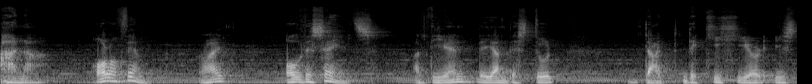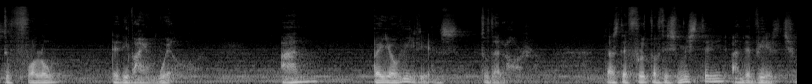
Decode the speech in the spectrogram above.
Anna, all of them, right? All the saints. At the end, they understood that the key here is to follow the divine will and pay obedience to the Lord. That's the fruit of this mystery and the virtue,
